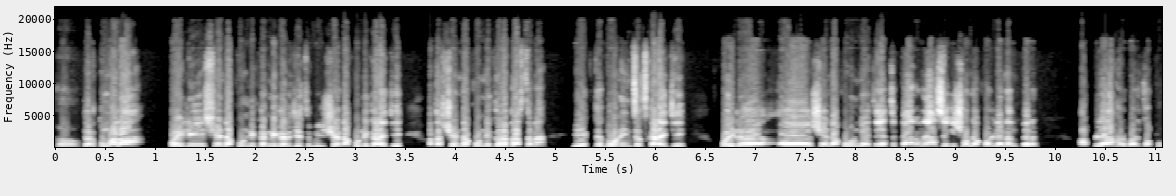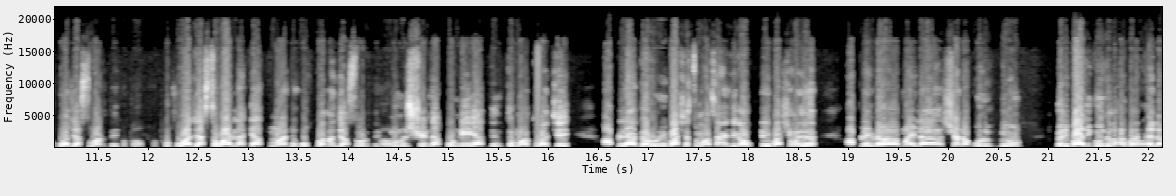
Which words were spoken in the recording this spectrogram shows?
हो. तर तुम्हाला पहिली शेंडा खुंडी करणे गरजेचं म्हणजे शेंडा खुंडी करायची. आता शेंडा खुंडी करत असताना एक ते दोन इंचच करायची. पहिलं शेंडा खोडून घ्यायचा. याचं कारण असं की शेंडा खोडल्यानंतर आपल्या हरभऱ्याचा फुटवा जास्त वाढते. फुटवा जास्त वाढला की ऑटोमॅटिक उत्पादन जास्त वाढते. हो. म्हणून शेंडा खुंडी हे अत्यंत महत्त्वाचे आपल्या घरोरी भाषा तुम्हाला सांगायची गावठी भाषेमध्ये आपल्याकडे महिला शेंडा खुंडी घेऊन घरी भाजी घेऊन जातात हरभरा हो. खायला.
